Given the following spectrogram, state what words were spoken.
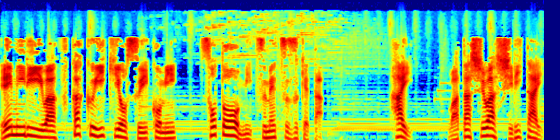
エミリーは深く息を吸い込み、外を見つめ続けた。はい、私は知りたい。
